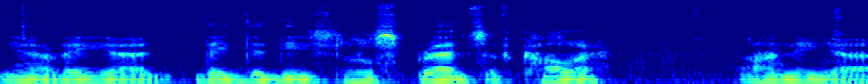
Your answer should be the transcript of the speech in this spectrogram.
you know, they uh, they did these little spreads of color on the uh,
